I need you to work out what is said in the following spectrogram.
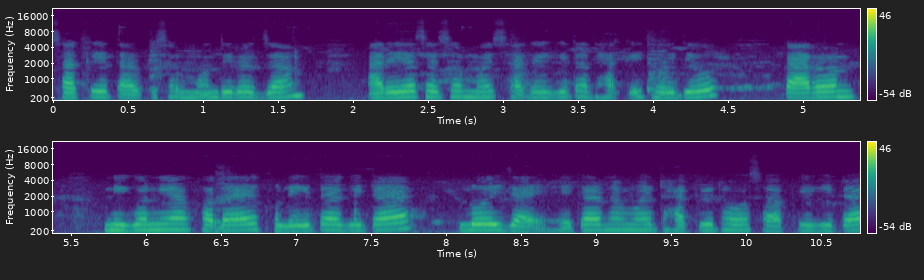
চাকি তাৰপিছত মন্দিৰত যাম। আৰু এয়া চাইছে মই চাকিকেইটা ঢাকি থৈ দিওঁ কাৰণ নিগনিয়ে সদায় খলিকেইটাকেইটা লৈ যায়। সেইকাৰণে মই ঢাকি থওঁ চাকিকেইটা।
